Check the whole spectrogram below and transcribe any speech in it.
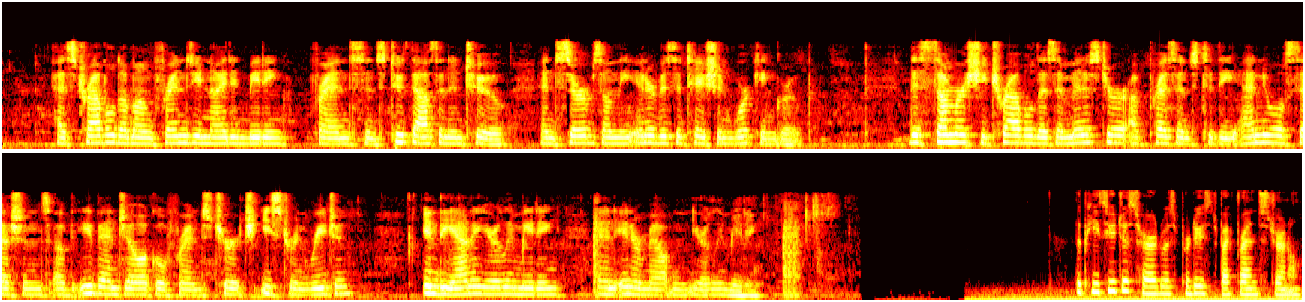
has traveled among Friends United meeting friends since 2002 and serves on the Intervisitation Working Group. This summer, she traveled as a minister of presence to the annual sessions of Evangelical Friends Church Eastern Region, Indiana Yearly Meeting, and Intermountain Yearly Meeting. The piece you just heard was produced by Friends Journal.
